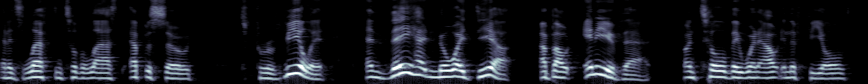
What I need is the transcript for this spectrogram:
and it's left until the last episode to reveal it and they had no idea about any of that until they went out in the field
